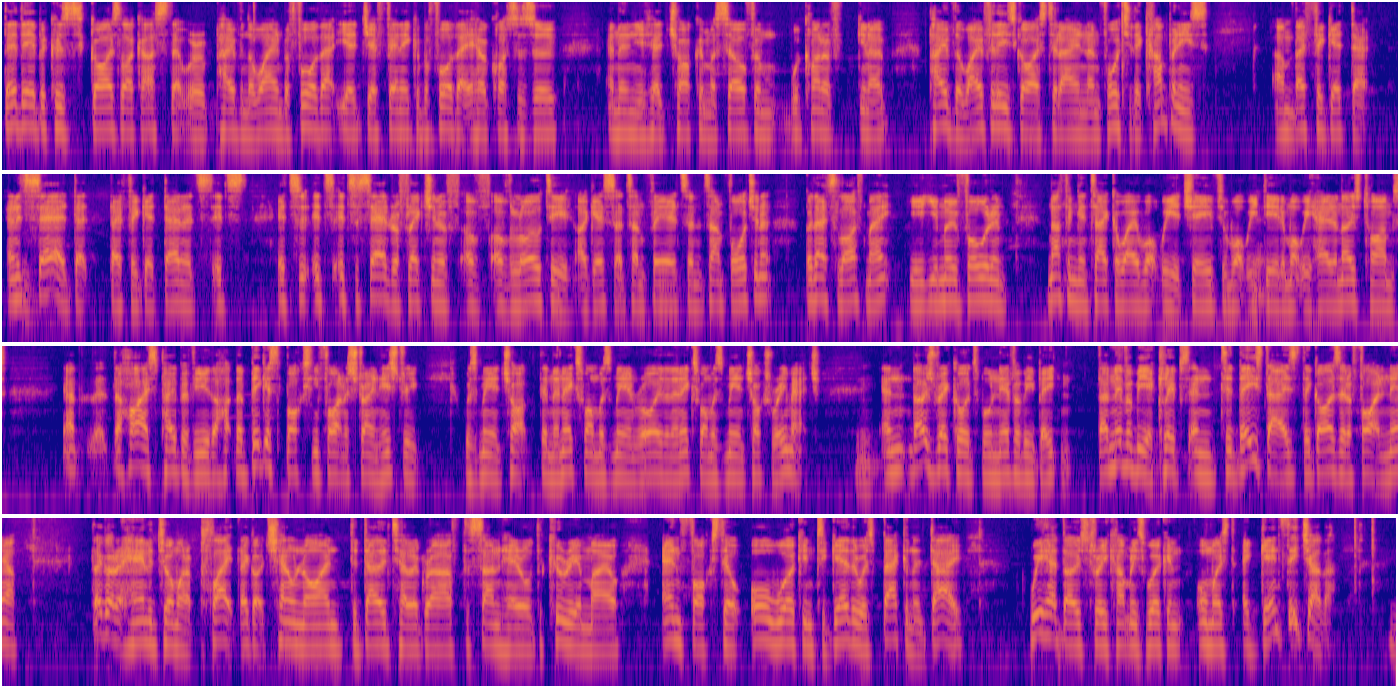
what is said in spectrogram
they're there because guys like us that were paving the way. And before that, you had Jeff Fenech, and before that, you had Kostya Tszyu, and then you had Choc and myself, and we kind of you know paved the way for these guys today. And unfortunately, the companies um, they forget that, and it's sad that they forget that. And it's it's it's it's it's a sad reflection of, of, of loyalty. I guess it's unfair. It's and it's unfortunate, but that's life, mate. You, you move forward, and nothing can take away what we achieved and what we yeah. did and what we had. In those times, you know, the, the, highest pay per view, the the biggest boxing fight in Australian history was me and Choc. Then the next one was me and Roy. Then the next one was me and Choc's rematch. Mm. And those records will never be beaten. They'll never be eclipsed. And to these days, the guys that are fighting now, they got it handed to them on a plate. They got Channel 9, the Daily Telegraph, the Sun Herald, the Courier Mail, and Foxtel all working together. As back in the day, we had those three companies working almost against each other.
